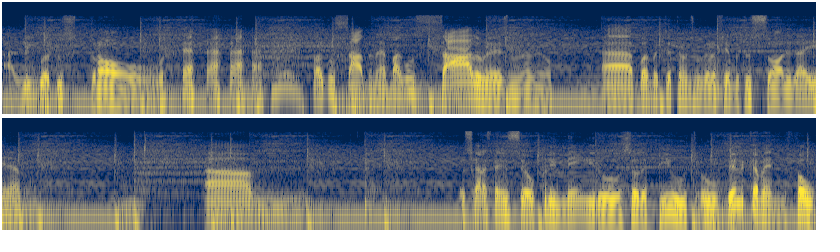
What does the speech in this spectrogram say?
A língua dos troll. Bagunçado, né? Bagunçado mesmo, né, meu? A banda que já tem uma discografia muito sólida aí, né? Um, os caras têm o seu primeiro, o seu debut, o Willkommen Folk,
